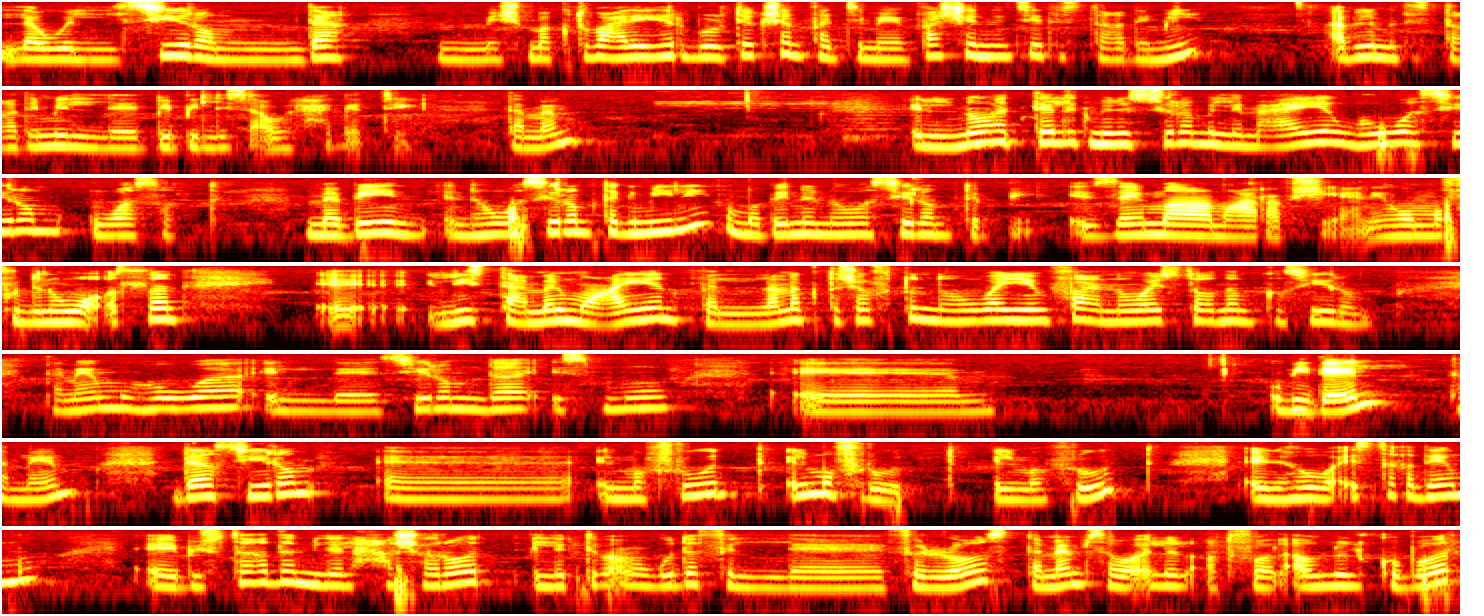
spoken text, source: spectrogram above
لو السيرم ده مش مكتوب عليه hair protection فانت ما ينفعش ان انت تستخدميه قبل ما تستخدمي ال Babyliss أو الحاجات دي. تمام؟ النوع التالت من السيرم اللي معايا وهو سيرم وسط. ما بين إن هو سيرم تجميلي وما بين إن هو سيرم طبي. إزاي ما معرفش يعني. هو المفروض إن هو أصلا آه، ليه استعمال معين فاللي أنا اكتشفته إن هو ينفع إن هو يستخدم كسيرم تمام؟ وهو السيرم ده اسمه أوبيدال. تمام؟ ده سيرم آه، المفروض المفروض المفروض إن هو استخدامه آه، بيستخدم للحشرات اللي بتبقى موجودة في في الراس تمام؟ سواء للأطفال أو للكبار.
